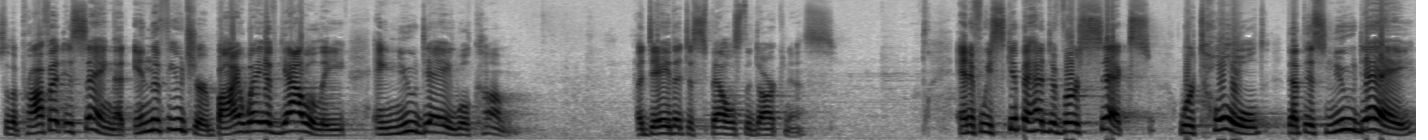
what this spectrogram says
So the prophet is saying that in the future, by way of Galilee, a new day will come, a day that dispels the darkness. And if we skip ahead to verse 6, we're told that this new day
